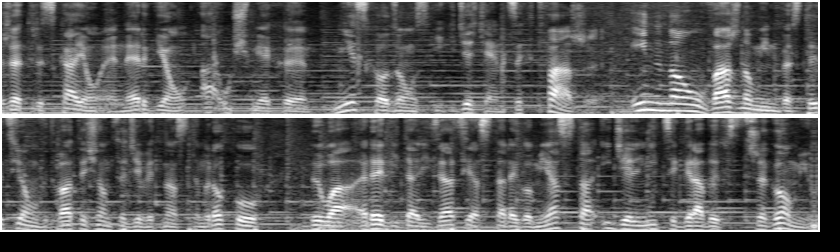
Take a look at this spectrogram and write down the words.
że tryskają energią, a uśmiechy nie schodzą z ich dziecięcych twarzy. Inną ważną inwestycją w 2019 roku była rewitalizacja Starego Miasta i dzielnicy Graby w Strzegomiu.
